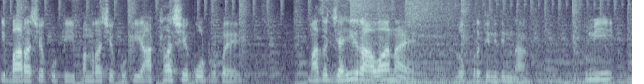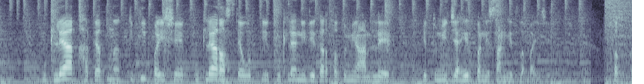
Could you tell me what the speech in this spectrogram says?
की बाराशे कोटी पंधराशे कोटी अठराशे कोट रुपये माझं जाहीर आव्हान आहे लोकप्रतिनिधींना की तुम्ही कुठल्या खात्यातनं किती पैसे कुठल्या रस्त्यावरती कुठल्या निधीकरता तुम्ही आणलेत हे तुम्ही जाहीरपणे सांगितलं पाहिजे. फक्त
